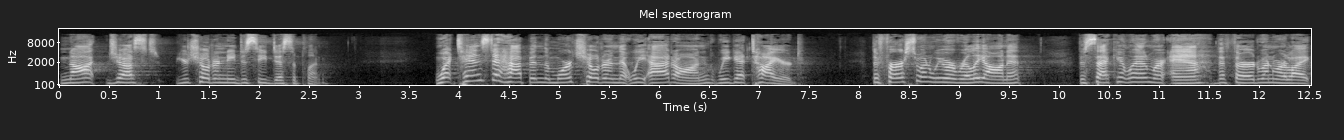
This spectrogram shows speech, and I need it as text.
not just your children need to see discipline. What tends to happen, the more children that we add on, we get tired. The first one, we were really on it. The second one, we're eh. The third one, we're like,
